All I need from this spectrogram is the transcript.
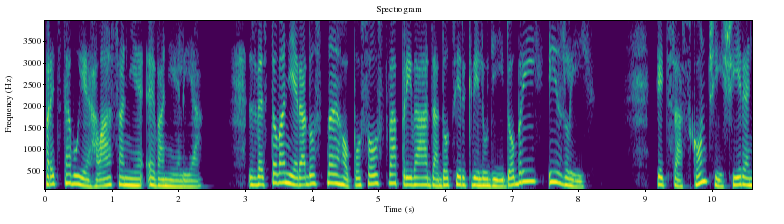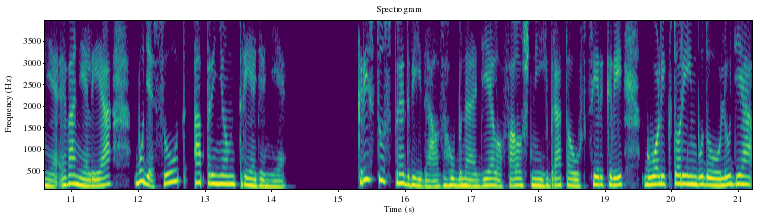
predstavuje hlásanie Evanielia. Zvestovanie radostného posolstva privádza do cirkvy ľudí dobrých i zlých. Keď sa skončí šírenie Evanielia, bude súd a pri ňom triedenie. Kristus predvídal zhubné dielo falošných bratov v cirkvi, kvôli ktorým budú ľudia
